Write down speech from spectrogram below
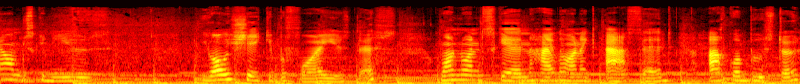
Now I'm just gonna use, you always shake it before I use this. One One Skin Hyaluronic Acid Aqua Booster.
